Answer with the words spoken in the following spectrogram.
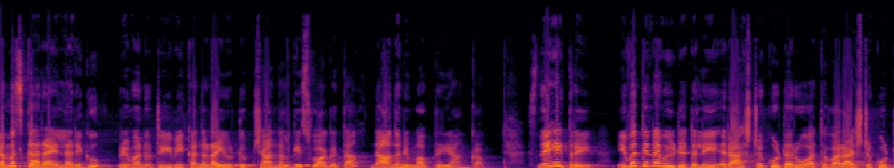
ನಮಸ್ಕಾರ ಎಲ್ಲರಿಗೂ ಪ್ರಿಮನು ಟಿ ವಿ ಕನ್ನಡ ಯೂಟ್ಯೂಬ್ ಚಾನಲ್ಗೆ ಸ್ವಾಗತ. ನಾನು ನಿಮ್ಮ ಪ್ರಿಯಾಂಕ. ಸ್ನೇಹಿತರೆ, ಇವತ್ತಿನ ವಿಡಿಯೋದಲ್ಲಿ ರಾಷ್ಟ್ರಕೂಟರು ಅಥವಾ ರಾಷ್ಟ್ರಕೂಟ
